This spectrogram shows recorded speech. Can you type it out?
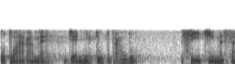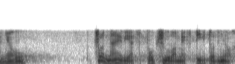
otvárame denne túto pravdu? Sítime sa ňou? Čo najviac počúvame v týchto dňoch?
